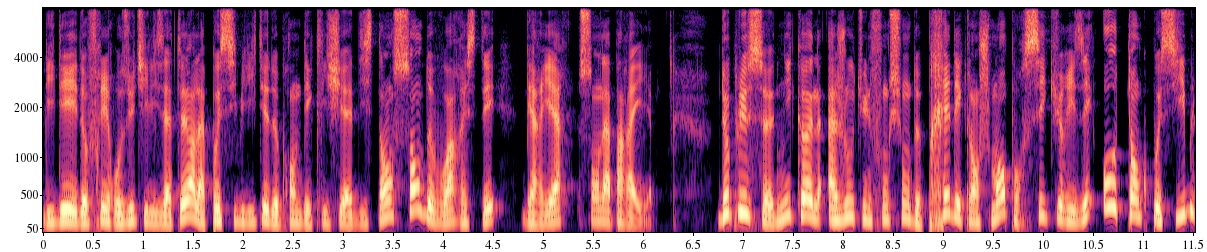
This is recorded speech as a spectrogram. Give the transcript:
L'idée est d'offrir aux utilisateurs la possibilité de prendre des clichés à distance sans devoir rester derrière son appareil. De plus, Nikon ajoute une fonction de pré-déclenchement pour sécuriser autant que possible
